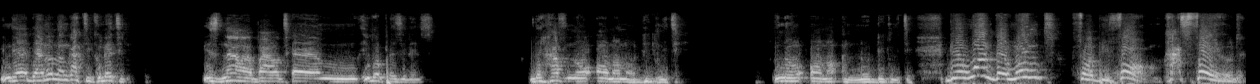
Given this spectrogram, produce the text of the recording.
They are, they are no longer articulating. It's now about um, Igbo presidents. They have no honor nor dignity. No honor and no dignity. The one they went for before has failed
